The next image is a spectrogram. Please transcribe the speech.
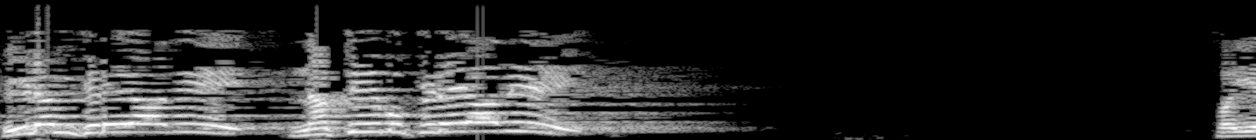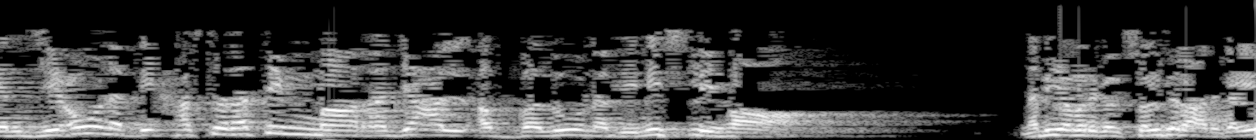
இடம் கிடையாது நசீபு கிடையாது. நபி அவர்கள் சொல்கிறார்கள்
